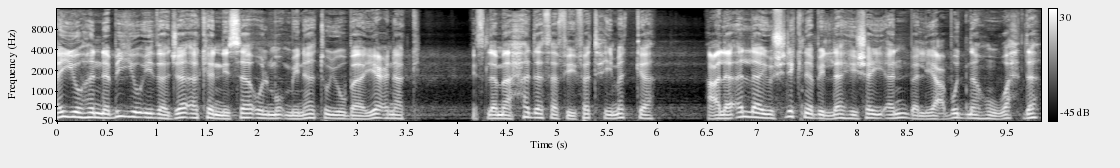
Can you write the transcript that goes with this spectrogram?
أيها النبي إذا جاءك النساء المؤمنات يبايعنك مثل ما حدث في فتح مكة على الا يشركن بالله شيئا بل يعبدنه وحده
